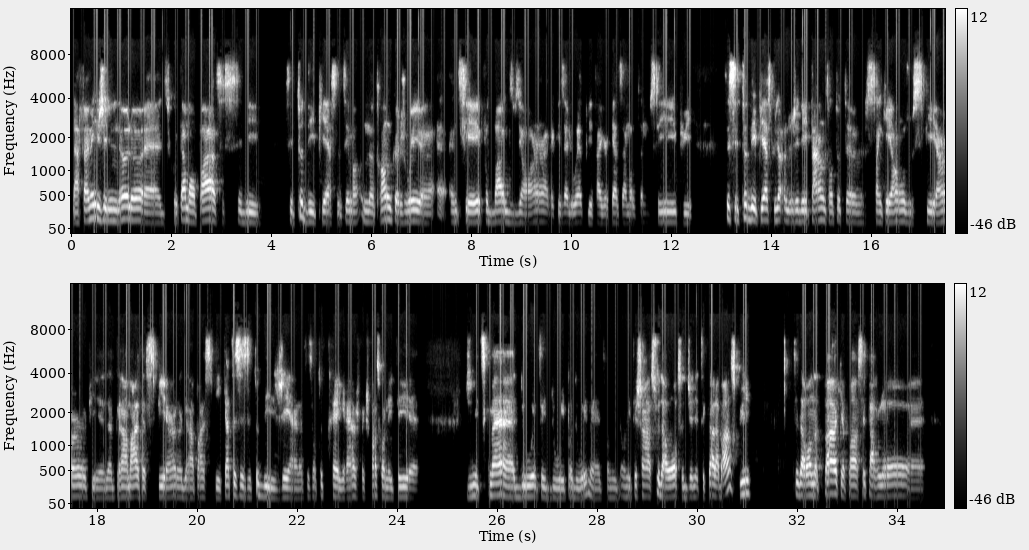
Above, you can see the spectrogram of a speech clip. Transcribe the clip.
la famille Gélina, du côté de mon père, c'est des c'est toutes des pièces. notre oncle a joué euh, NCAA Football Division 1 avec les Alouettes puis les Tiger Cats Hamilton aussi. Puis, c'est toutes des pièces. Puis là, j'ai des tantes, sont toutes 5 euh, et 11 ou 6 pieds 1. Puis euh, notre grand-mère était 6 pieds 1, notre grand-père 6 pieds 4. C'est toutes des géants. Là, ils sont tous très grands. Je pense qu'on a été génétiquement doués. Doués, pas doués, mais on, était chanceux d'avoir cette génétique-là à la base. Puis, d'avoir notre père qui a passé par là, euh,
